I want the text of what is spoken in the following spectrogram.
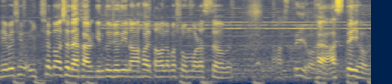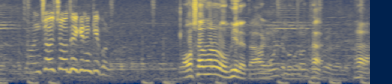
ভেবেছি ইচ্ছে তো আছে দেখার কিন্তু যদি না হয় তাহলে আবার সোমবার আসতে হবে। আসতেই হবে। হ্যাঁ আসতেই হবে। চঞ্চল চৌধুরীকে নিয়ে কি বলব? অসাধারণ অভিনেতা। আর মনটা খুব চঞ্চল হ্যাঁ হ্যাঁ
